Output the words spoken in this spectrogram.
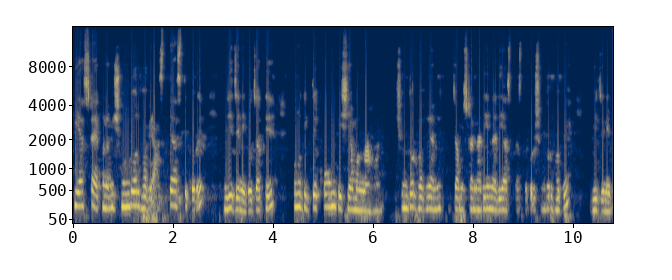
পেঁয়াজটা এখন আমি সুন্দরভাবে আস্তে আস্তে করে ভেজে নিব যাতে কোনো দিক দিয়ে কম বেশি এমন না হয়। সুন্দরভাবে আমি চামচটা নাড়িয়ে নাড়িয়ে আস্তে আস্তে করে সুন্দরভাবে ভেজে নেব।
